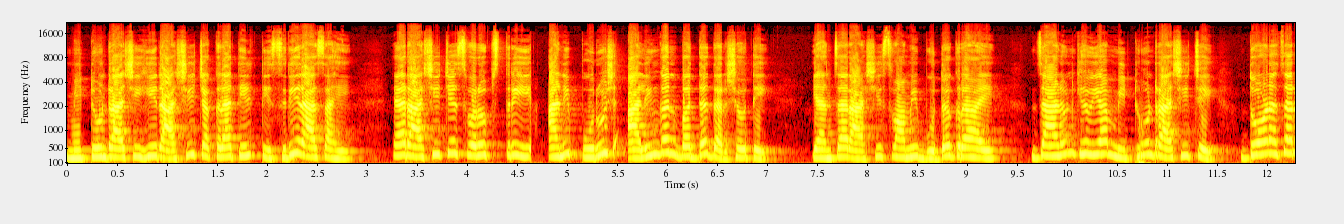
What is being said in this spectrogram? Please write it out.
मिथुन राशी ही राशी चक्रातील तिसरी रास आहे. या राशीचे स्वरूप स्त्री आणि पुरुष आलिंगनबद्ध दर्शवते. यांचा राशी स्वामी बुध ग्रह आहे. जाणून घेऊया मिथुन राशीचे दोन हजार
